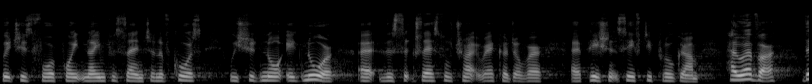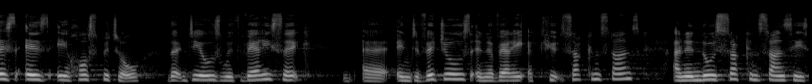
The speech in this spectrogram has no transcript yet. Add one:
which is 4.9%. And of course, we should not ignore uh, the successful track record of our uh, patient safety programme. However, this is a hospital that deals with very sick, uh, individuals in a very acute circumstance and in those circumstances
